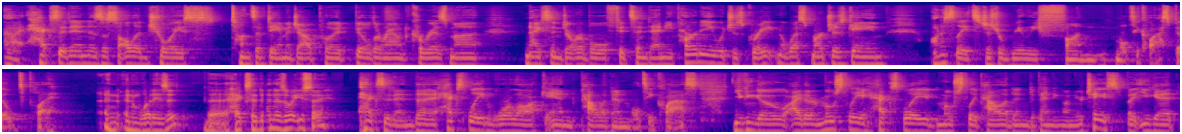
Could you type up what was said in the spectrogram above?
uh, Hexadin is a solid choice. Tons of damage output, build around charisma nice and durable, fits into any party, which is great in a West Marches game. Honestly, it's just a really fun multi-class build to play. And, and what is it? The Hexadin is what you say? Hexadin, the Hexblade Warlock and Paladin multi-class. You can go either mostly Hexblade, mostly Paladin, depending on your taste, but you get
